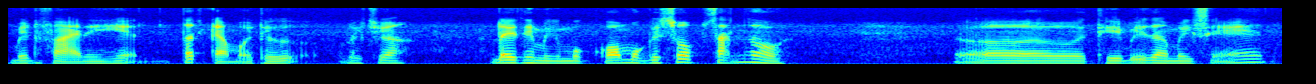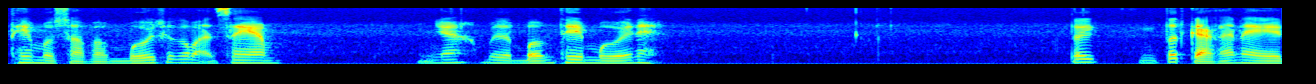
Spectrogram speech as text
bên phải thì hiện tất cả mọi thứ được chưa? Đây thì mình có một cái shop sẵn rồi. Ờ, thì bây giờ mình sẽ thêm một sản phẩm mới cho các bạn xem nhá. Bây giờ bấm thêm mới này tất, tất cả cái này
